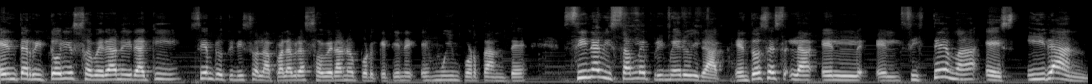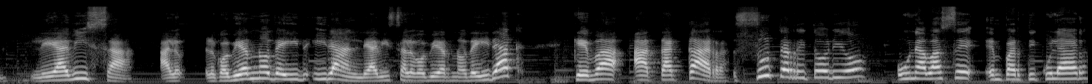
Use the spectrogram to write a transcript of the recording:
en territorio soberano iraquí, siempre utilizo la palabra soberano porque tiene, es muy importante, sin avisarle primero a Irak. Entonces el, el sistema es Irán le avisa al, gobierno de Irán le avisa al gobierno de Irak que va a atacar su territorio, una base en particular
